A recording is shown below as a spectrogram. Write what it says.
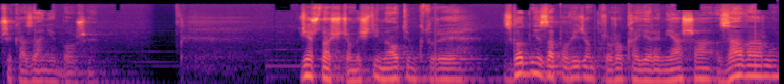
przykazanie Boże. Wdzięcznością myślimy o tym, który zgodnie z zapowiedzią proroka Jeremiasza zawarł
